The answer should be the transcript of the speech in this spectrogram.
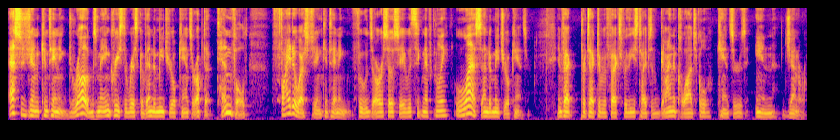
estrogen-containing drugs may increase the risk of endometrial cancer up to tenfold, phytoestrogen-containing foods are associated with significantly less endometrial cancer. In fact, protective effects for these types of gynecological cancers in general.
